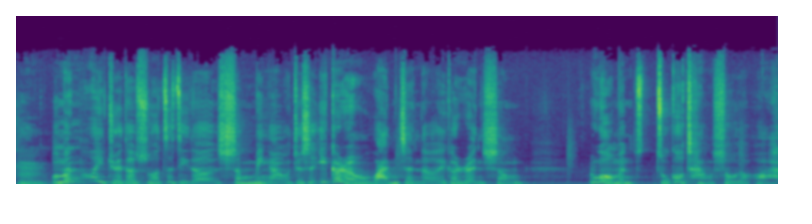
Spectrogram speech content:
嗯，我们会觉得说自己的生命啊，就是一个人完整的一个人生。如果我们足够长寿的话，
